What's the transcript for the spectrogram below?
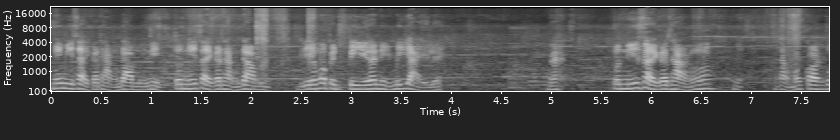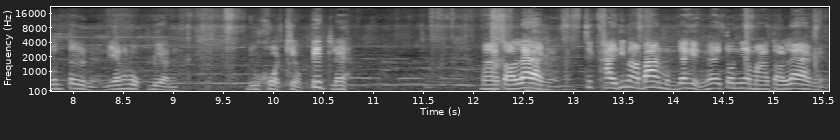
ไม่มีใส่กระถางดำเลยนี่ต้นนี้ใส่กระถางดำเลี้ยงมาเป็นปีแล้วนี่ไม่ใหญ่เลยนะต้นนี้ใส่กระถางเนี่ยกระถางมังกรก้นตื้นเนี่ยเลี้ยงหกเดือน ดูโขดเขียวปิดเลย มาตอนแรกเนี่ยที่ใครที่มาบ้านผมจะเห็นไอ้ต้นเนี่ยมาตอนแรกเนี่ย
